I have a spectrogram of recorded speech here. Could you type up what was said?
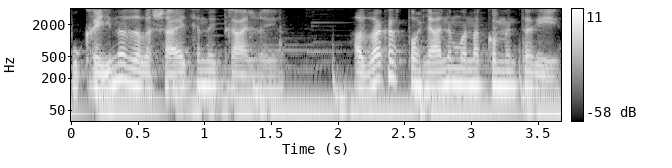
Україна залишається нейтральною. А зараз поглянемо на коментарі.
